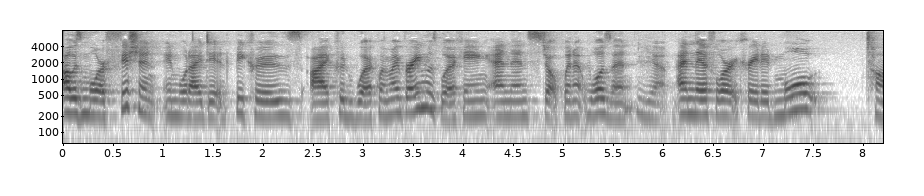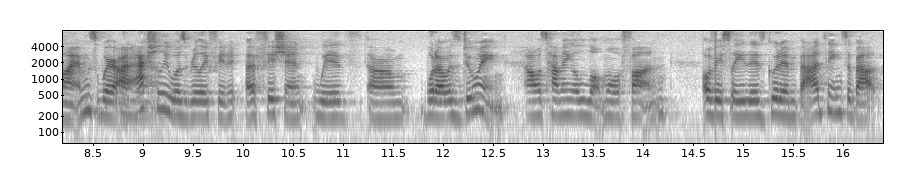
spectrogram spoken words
I was more efficient in what I did because I could work when my brain was working and then stop when it wasn't. Yeah. And therefore, it created more times where I Yeah. actually was really fit, efficient with um, what I was doing. I was having a lot more fun. Obviously, there's good and bad things about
